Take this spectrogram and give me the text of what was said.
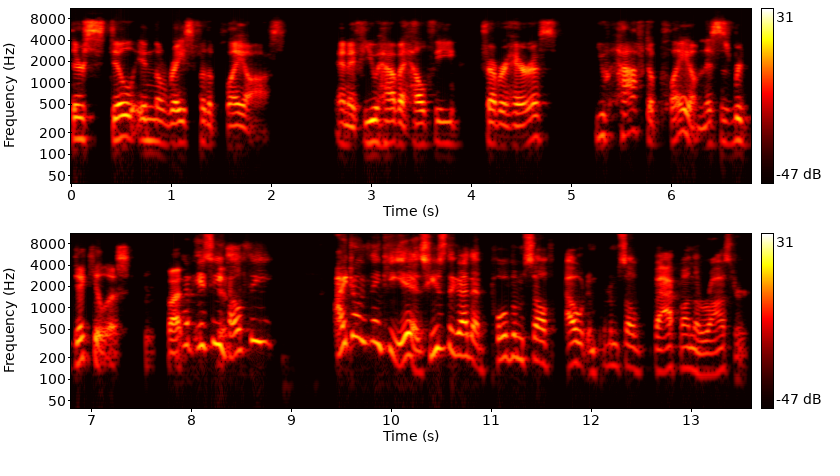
they're still in the race for the playoffs. And if you have a healthy Trevor Harris, you have to play him. This is ridiculous. But, But is he healthy? I don't think he is. He's the guy that pulled himself out and put himself back on the roster.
